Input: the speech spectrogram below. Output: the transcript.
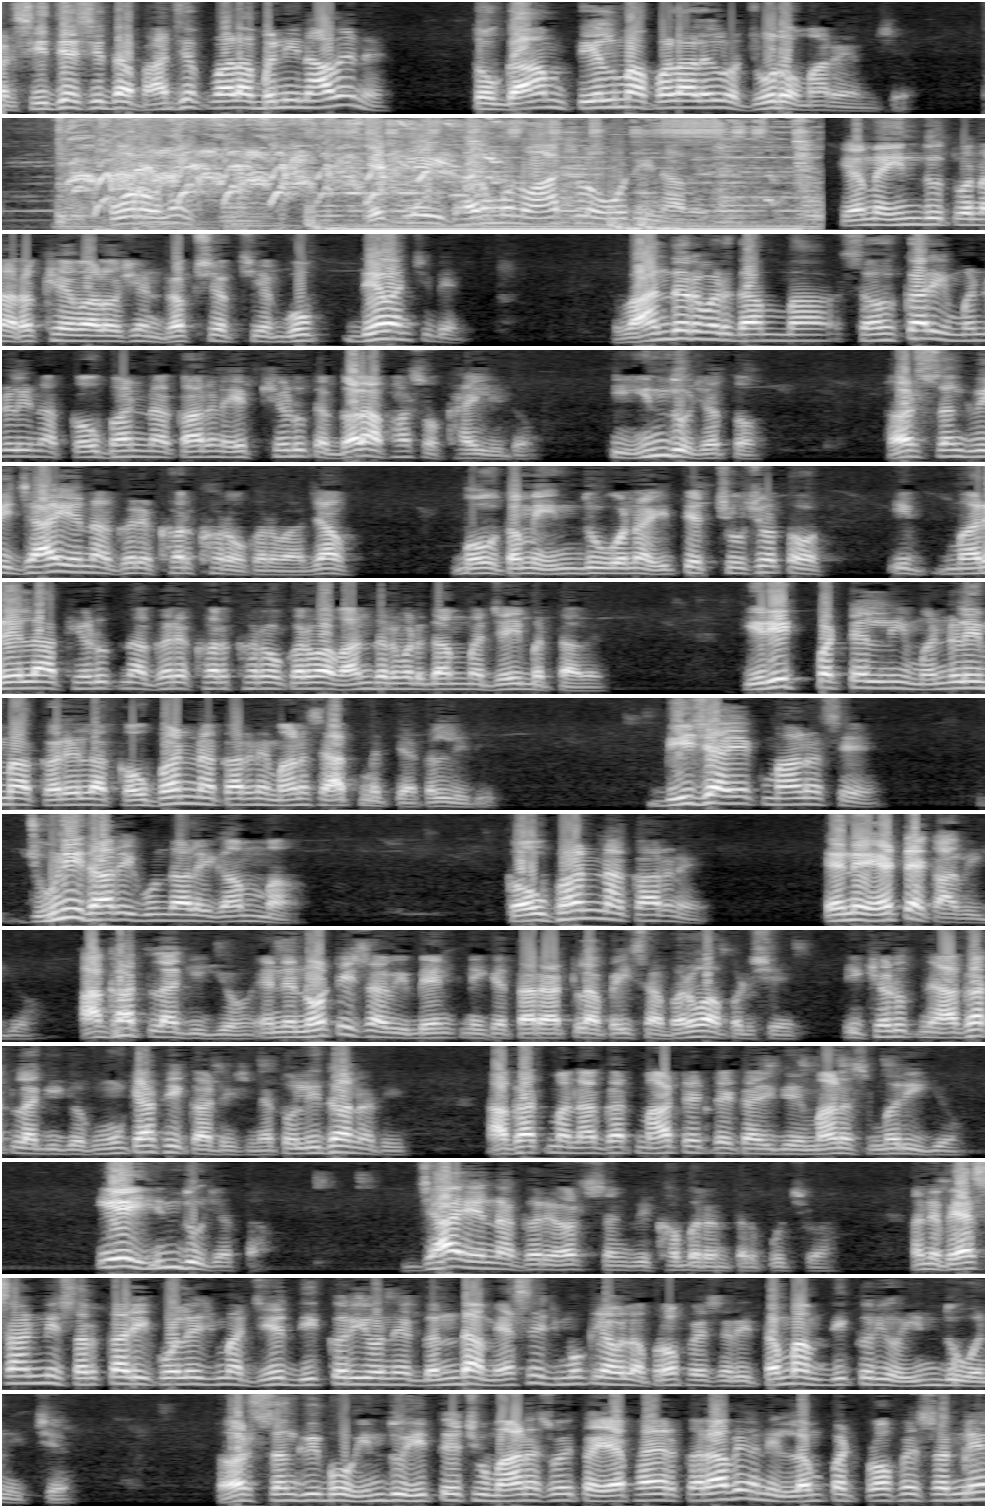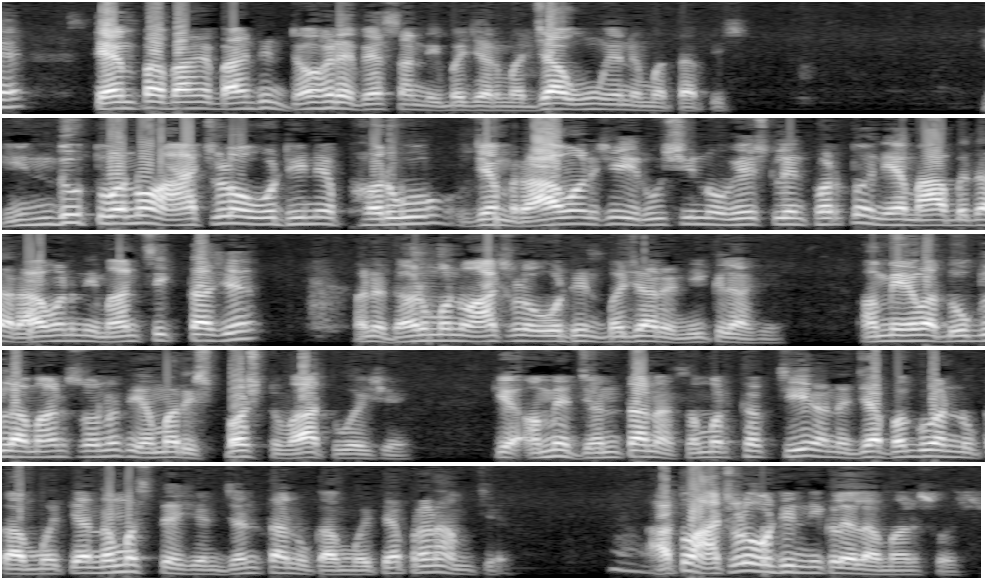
પણ સીધે સીધા ભાજપ વાળા બનીને આવે ને, તો ગામ તેલમાં પલાળેલો જોડો મારે એમ છે. કોરો નહીં. એટલે એ ધર્મનો આંચળો ઓઢીને આવે છે. કે અમે હિન્દુત્વના રખેવાળો છે રક્ષક છીએ. ગોપ દેવાંશીબેન, વાંદરવડ ગામમાં સહકારી મંડળીના કૌભાંડના કારણે એક ખેડૂતે ગળા ફાંસો ખાઈ લીધો. એ હિન્દુ જ હતો. હર્ષ સંઘવી જાય એના ઘરે ખરખરો કરવા. જાઓ. બહુ તમે હિન્દુઓના હિતેચ્છુ છો તો એ મરેલા ખેડૂતના ઘરે ખરખરો કરવા વાંદરવડ ગામમાં જઈ બતાવે. કિરીટ પટેલની મંડળીમાં કરેલા કૌભાંડના કારણે માણસે આત્મહત્યા કરી લીધી. બીજા એક માણસે જૂની ગુંદાળી ગામમાં કૌભાંડના કારણે એને એટેક આવી ગયો, આઘાત લાગી ગયો. એને નોટિસ આવી બેંકની કે તારે આટલા પૈસા ભરવા પડશે. એ ખેડૂતને આઘાત લાગી ગયો હું ક્યાંથી કાઢીશ? મેં તો લીધા નથી. આઘાતમાં ને આઘાતમાં હાર્ટ એટેક આવી ગયો માણસ મરી ગયો. એ હિન્દુ જ હતા. જ્યાં એના ઘરે હર્ષ સંઘવી ખબર અંતર પૂછવા. અને ભેસાણની સરકારી કોલેજમાં જે દીકરીઓને ગંદા મેસેજ મોકલાવેલા પ્રોફેસર એ, તમામ દીકરીઓ હિન્દુઓની છે. હર્ષ બહુ હિન્દુ હિતેચુ માણસ હોય તો એફઆઈઆર કરાવે અને લંપટ પ્રોફેસરને ટેમ્પા બાહે બાંધીને ઢહળે ભેસાણની બજારમાં. જાઓ, હું એને મત આપીશ. હિન્દુત્વનો આંચળો ઓઢીને ફરવું, જેમ રાવણ છે એ ઋષિનો વેશ લઈને ફરતો હોય ને એમ આ બધા રાવણની માનસિકતા છે અને ધર્મનો આંચળો ઓઢીને બજારે નીકળ્યા છે. અમે એવા દોગલા માણસો નથી, અમારી સ્પષ્ટ વાત હોય છે. કે અમે જનતાના સમર્થક છીએ અને જ્યાં ભગવાનનું કામ હોય ત્યાં નમસ્તે છે અને જનતાનું કામ હોય ત્યાં પ્રણામ છે. આ તો આંચળો ઓઢી નીકળેલા માણસો છે.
